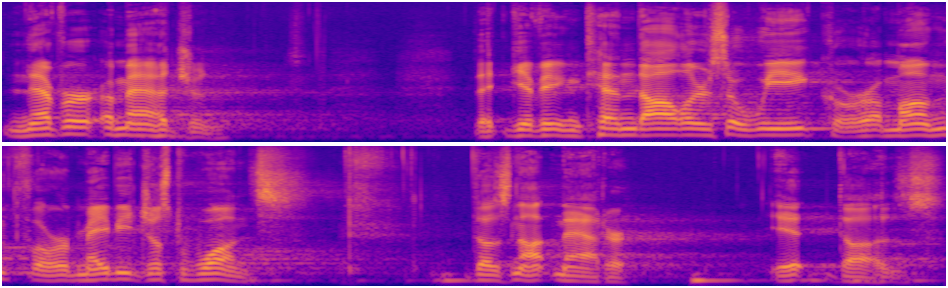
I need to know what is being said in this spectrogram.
Never imagine that giving $10 a week or a month or maybe just once does not matter. It does.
